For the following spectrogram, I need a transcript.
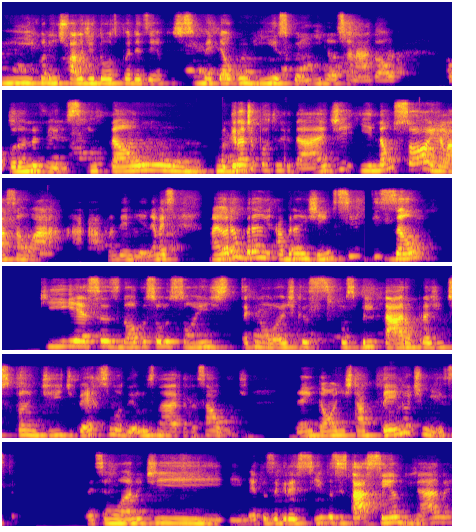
e quando a gente fala de idoso, por exemplo, se meter algum risco aí relacionado ao ao coronavírus. Então, uma grande oportunidade, e não só em relação à, à pandemia, né, mas maior abrangência, visão que essas novas soluções tecnológicas possibilitaram para a gente expandir diversos modelos na área da saúde. Né? Então, a gente está bem otimista. Vai ser um ano de metas agressivas, está sendo já, né?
